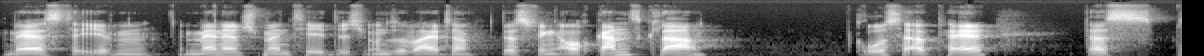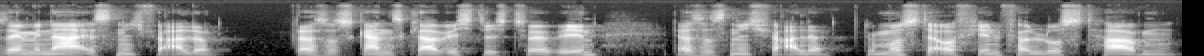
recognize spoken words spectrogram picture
wer ist da eben im Management tätig und so weiter. Deswegen auch ganz klar, großer Appell, das Seminar ist nicht für alle. Das ist ganz klar wichtig zu erwähnen. das ist nicht für alle. Du musst da auf jeden Fall Lust haben,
